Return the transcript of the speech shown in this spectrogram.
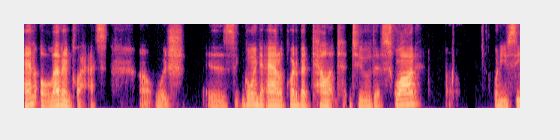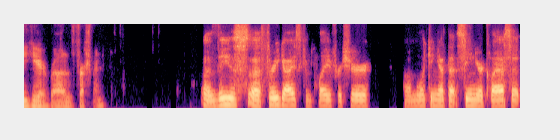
10-11 class uh, which is going to add quite a bit of talent to the squad. what do you see here of the freshmen? Uh, these uh, three guys can play for sure. Um, looking at that senior class at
